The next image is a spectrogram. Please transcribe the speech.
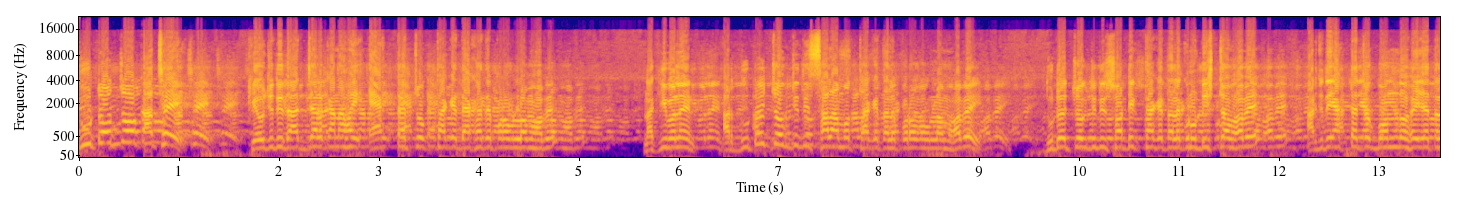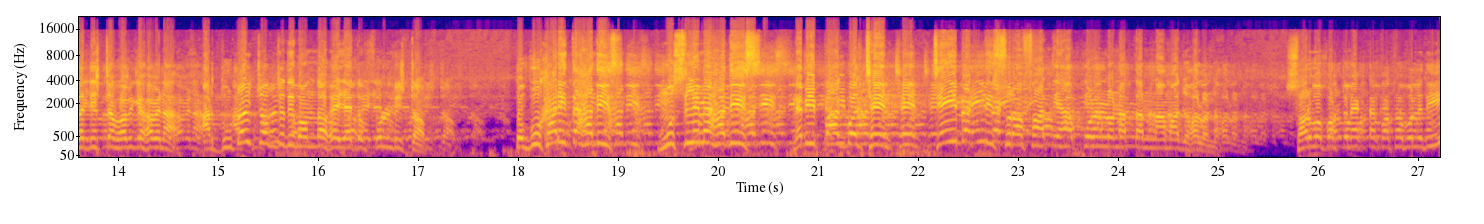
দুটো চোখ আছে। কেউ যদি দাজ্জাল কানা হয় একটা চোখ থাকে, দেখাতে প্রবলেম হবে। না কি বলেন? আর দুটোই চোখ যদি সালামত থাকে, তাহলে প্রবলেম হবে। দুটোই চোখ যদি সঠিক থাকে, তাহলে কোনো ডিস্টার্ব হবে। আর যদি একটা চোখ বন্ধ হয়ে যায়, তাহলে ডিস্টার্ব হবে কি হবে না? আর দুটোই চোখ যদি বন্ধ হয়ে যায়, তো ফুল ডিস্টার্ব তো বুখারিতে হাদিস, মুসলিমে হাদিস, নবী পাক বলছেন, যেই ব্যক্তি সূরা ফাতিহা পড়ল না, তার নামাজ হলো না। সর্বপ্রথম একটা কথা বলে দিই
